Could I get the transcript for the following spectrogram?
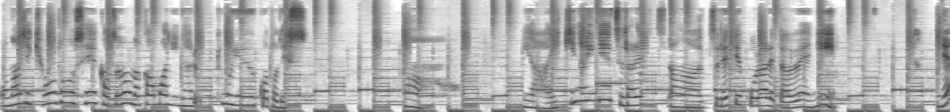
同じ共同生活の仲間になるということです。ああいや、いきなりね、つられ、あ連れてこられた上に、ね、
